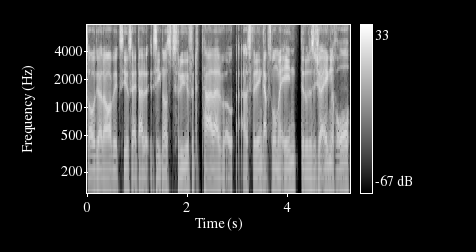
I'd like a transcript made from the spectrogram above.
Saudi-Arabien gewesen und sagt, er sei noch zu früh für den Teil, weil also für ihn gäbe es nur Inter und das ist ja eigentlich auch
